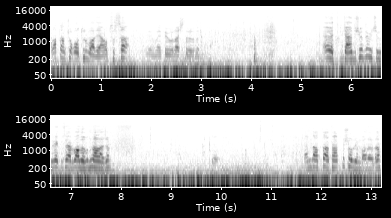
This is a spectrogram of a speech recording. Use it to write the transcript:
Allah'tan çok oturmadı yani. Otursa e, epey uğraştırırdı. Evet bir tane düşürdüğüm için direkt bu sefer balığı bununla alacağım. Hem de hatta tartmış olayım balığı da.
